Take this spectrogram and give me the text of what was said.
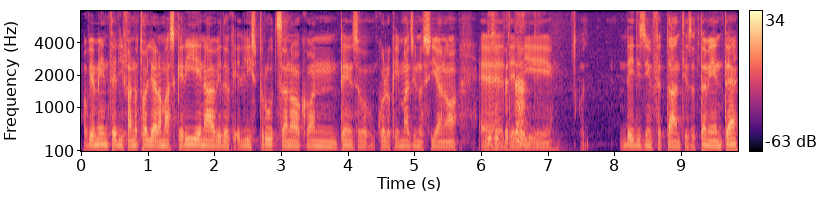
ovviamente gli fanno togliere la mascherina, vedo che li spruzzano con, penso, quello che immagino siano eh, degli dei disinfettanti esattamente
